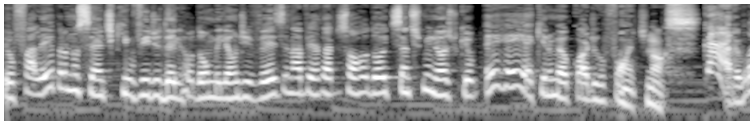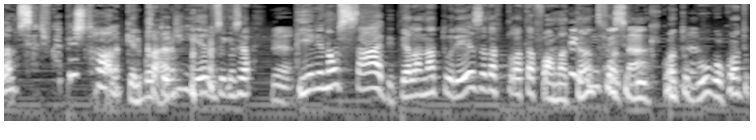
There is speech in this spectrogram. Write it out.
Eu falei para o anunciante que o vídeo dele rodou um milhão de vezes e na verdade só rodou 800 milhões, porque eu errei aqui no meu código fonte. Nossa. Cara, o anunciante fica pistola, porque ele botou claro. dinheiro, não sei o que. Não sei o. É. E ele não sabe, pela natureza da plataforma, tanto Facebook contar. quanto é. Google, quanto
